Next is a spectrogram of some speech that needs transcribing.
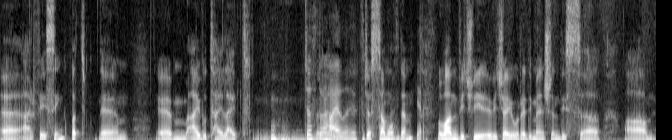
uh, are facing, but um, um, I would highlight Mhm. Just um, highlights. just some of them. Yes. One which we which I already mentioned is uh, um,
